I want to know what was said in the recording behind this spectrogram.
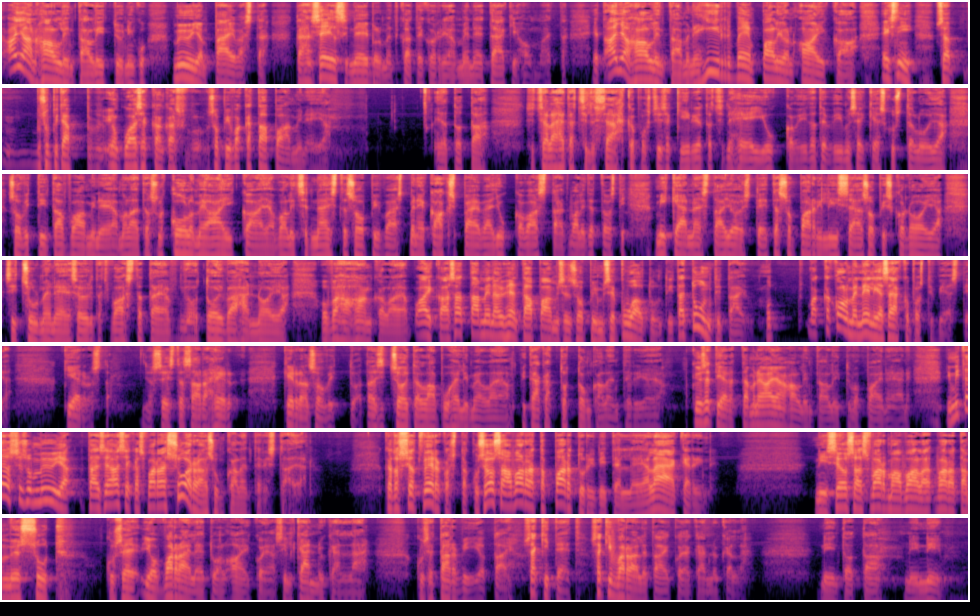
Ajanhallintaan liittyy niin kuin myyjän päivästä, tähän sales enablement-kategoriaan menee tämäkin homma, että, että ajanhallintaan menee hirveän paljon aikaa. Eikö niin, sä, sun pitää jonkun asiakkaan kanssa sopii vaikka tapaaminen ja ja tota, sitten sä lähetät sille sähköpostiin, sä kirjoitat sinne, hei Jukka, viitaten viimeiseen keskusteluun ja sovittiin tapaaminen ja mä laitan sulle kolme aikaa ja valitsen näistä sopivaa ja sitten menee kaksi päivää Jukka vastaa, että valitettavasti mikään näistä ajoista ei, tässä on pari lisää, sopisiko noin ja sitten sul menee, sä yrität vastata ja toi vähän noin ja on vähän hankalaa ja aikaa saattaa mennä yhden tapaamisen sopimiseen puoli tuntia tai tunti tai, mutta vaikka kolme neljä sähköpostiviestiä kierrosta jos ei sitä saada her- kerran sovittua. Tai sitten soitellaan puhelimella ja pitää katsoa ton kalenteria. Ja kyllä sä tiedät, tämmöinen ajanhallintaan liittyvä paine. Niin mitä jos se sun myyjä tai se asiakas varaisi suoraan sun kalenterista ajan? Kato sieltä verkosta, kun se osaa varata parturin itselleen ja lääkärin, niin se osaisi varmaan varata myös sut, kun se jo varailee tuolla aikoja sillä kännykällään, kun se tarvii jotain. Säkin teet, säkin varailet aikoja kännykällä. Niin tota, niin niin.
